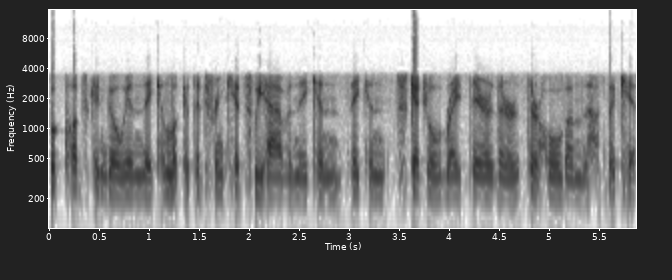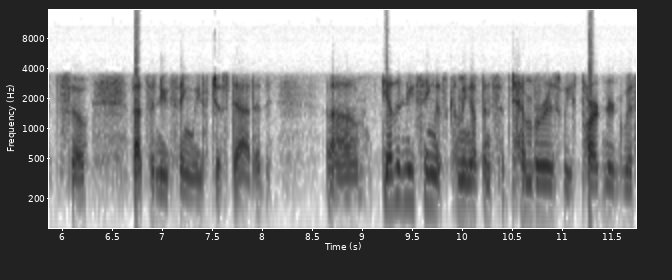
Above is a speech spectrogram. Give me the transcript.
Book clubs can go in, they can look at the different kits we have, and they can they can schedule right there their their hold on the, the kit. So that's a new thing we've just added. Um, the other new thing that's coming up in September is we've partnered with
